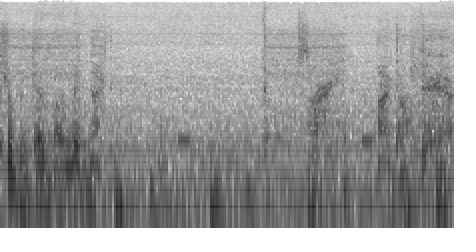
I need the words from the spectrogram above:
She'll be dead by midnight. Sorry. I don't care.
